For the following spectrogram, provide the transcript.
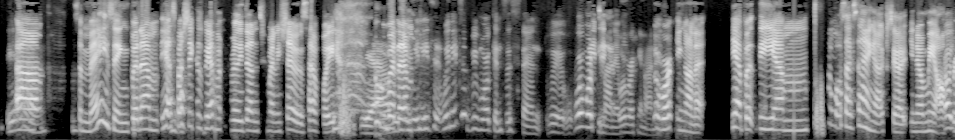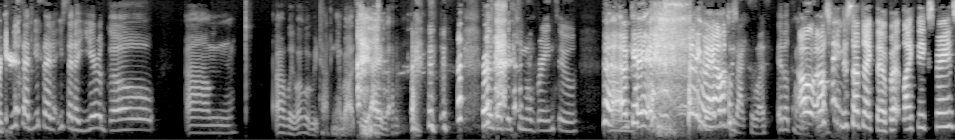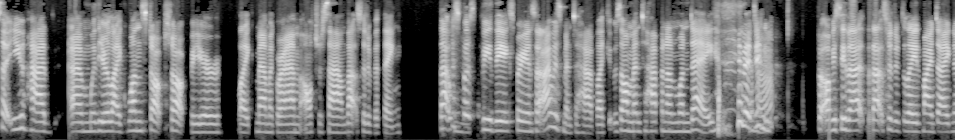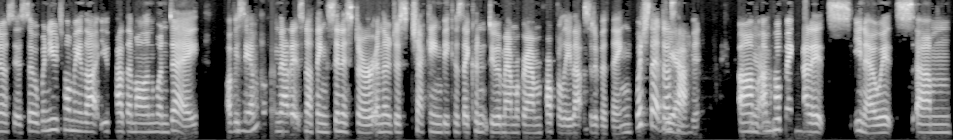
Yeah. Um, It's amazing. But um, yeah, especially because we haven't really done too many shows, have we? yeah. but, we, um, we need to we need to be more consistent. We're we're working on it. We're working on it. We're working on it. Yeah, but the um, what was I saying? Actually, I- you know me, I'll Oh, forget. you said you said you said a year ago. Um. Oh wait, what were we talking about? See, I I've got the chemo brain too. Um, okay. anyway, it'll I'll come just back to us. It'll come. I'll, I'll change the subject though. But like the experience that you had um with your like one stop shop for your like mammogram, ultrasound, that sort of a thing. That was Mhm. supposed to be the experience that I was meant to have. Like it was all meant to happen on one day, and it didn't. Uh-huh. But obviously that that sort of delayed my diagnosis. So when you told me that you've had them all in one day, obviously I'm hoping that it's nothing sinister and they're just checking because they couldn't do a mammogram properly, that sort of a thing, which that does Yeah. happen. Um, Yeah. I'm hoping that it's, you know, it's, um,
